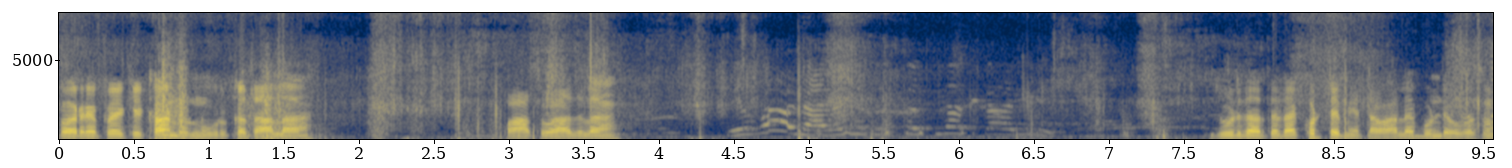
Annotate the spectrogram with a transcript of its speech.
बऱ्यापैकी खांडून उरकत आला. पाच वाजला. जोडीदार तर खुट्टे मेटावा आलाय बुंड्यावर बसून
